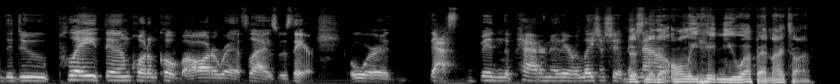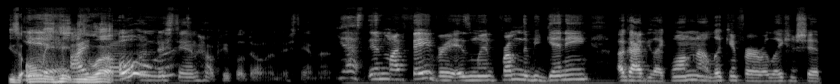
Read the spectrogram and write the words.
the dude played them, quote unquote, but all the red flags was there, or that's been the pattern of their relationship. and This now- nigga only hitting you up at nighttime. He's only hitting I you don't up. Or- understand how people don't understand that. Yes, and my favorite is when from the beginning a guy be like, "Well, I'm not looking for a relationship,"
